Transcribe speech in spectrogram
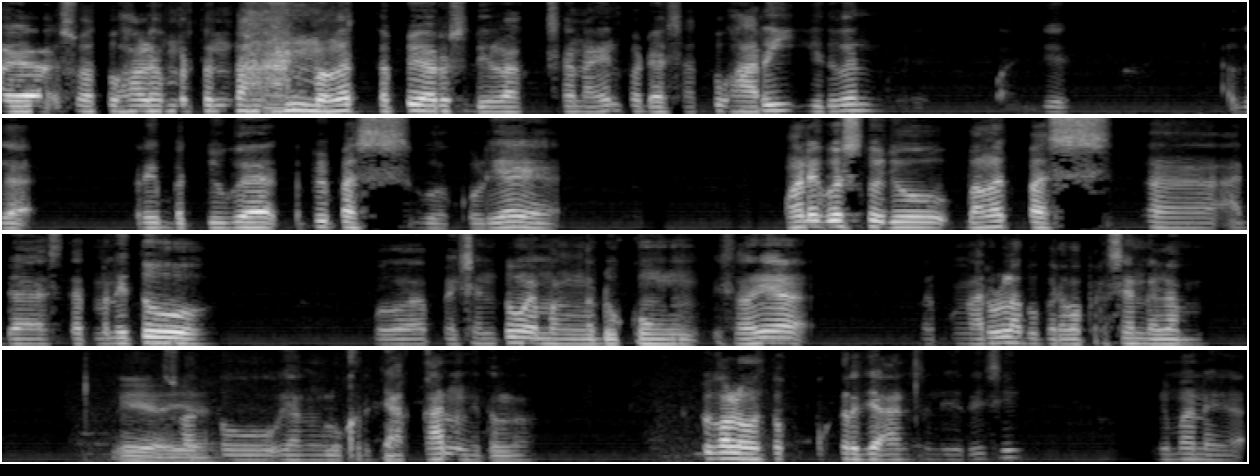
kayak suatu hal yang bertentangan banget tapi harus dilaksanain pada satu hari gitu kan. Agak ribet juga tapi pas gue kuliah ya makanya gue setuju banget pas eh, ada statement itu bahwa passion tuh memang ngedukung istilahnya berpengaruh lah beberapa persen dalam iya iya. suatu yang lu kerjakan gitu loh. Tapi kalau untuk pekerjaan sendiri sih gimana ya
